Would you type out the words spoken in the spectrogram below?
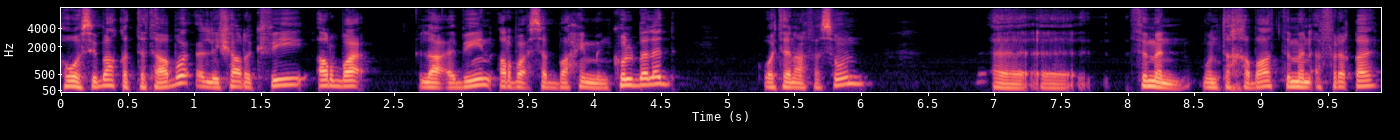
هو سباق التتابع اللي شارك فيه أربع لاعبين أربع سباحين من كل بلد وتنافسون ثمان منتخبات ثمان أفرقة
